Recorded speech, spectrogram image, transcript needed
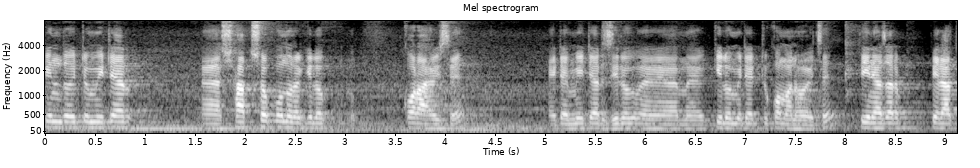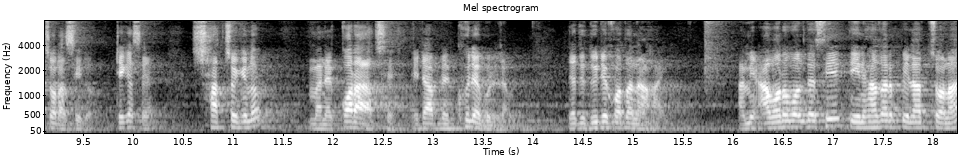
কিন্তু একটু মিটার সাতশো পনেরো কিলো করা হয়েছে। এটা মিটার জিরো কিলোমিটার একটু কমানো হয়েছে। তিন হাজার প্লাস চড়া ছিল, ঠিক আছে? সাতশো কিলো মানে করা আছে, এটা আপনি খুলে বললাম, যাতে দুইটা কথা না হয়। আমি আবারও বলতেছি, তিন হাজার প্লাস চলা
